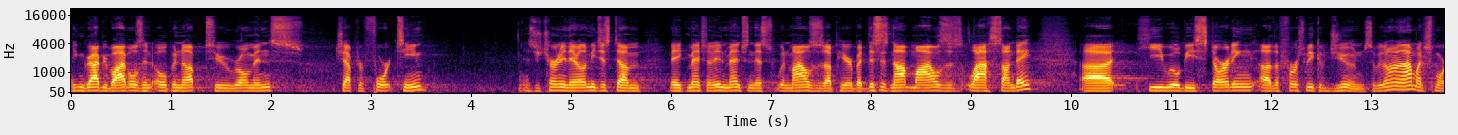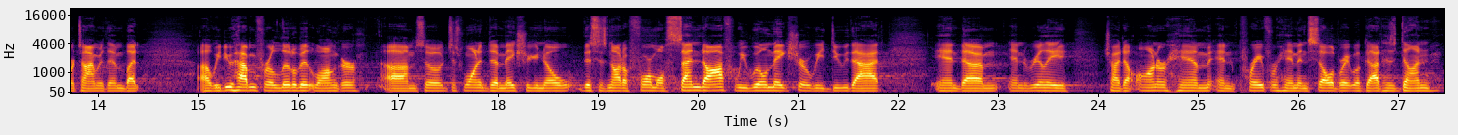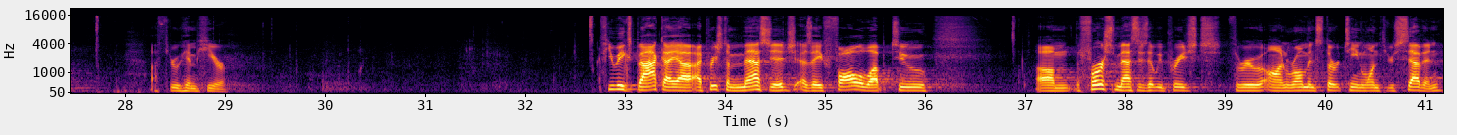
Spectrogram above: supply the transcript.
You can grab your Bibles and open up to Romans chapter 14. As you're turning there, let me just um, make mention. I didn't mention this when Miles is up here, but this is not Miles' last Sunday. Uh, he will be starting uh, the first week of June, so we don't have that much more time with him, but uh, we do have him for a little bit longer. Um, so just wanted to make sure you know this is not a formal send off. We will make sure we do that and, um, and really try to honor him and pray for him and celebrate what God has done uh, through him here. A few weeks back, I, uh, I preached a message as a follow up to um, the first message that we preached through on Romans 13, 1 through 7.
